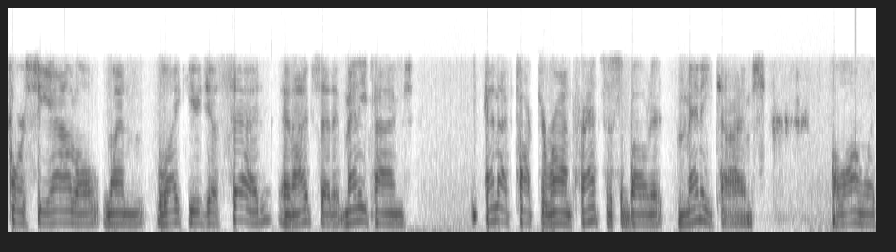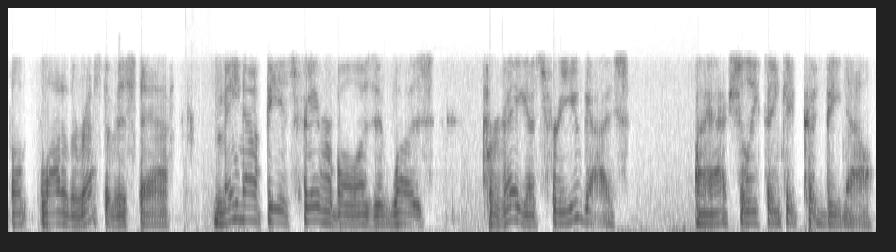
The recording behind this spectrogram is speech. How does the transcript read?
for Seattle when, like you just said, and I've said it many times, and I've talked to Ron Francis about it many times, along with a lot of the rest of his staff, may not be as favorable as it was for Vegas for you guys. I actually think it could be now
